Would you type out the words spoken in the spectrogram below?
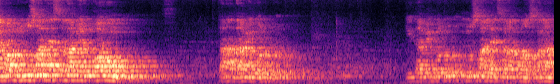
এবং মুসা আলাইহিস সালামের কওম, তারা দাবি করল। কি দাবি করল? মুসা আলাইহিস সালাম,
